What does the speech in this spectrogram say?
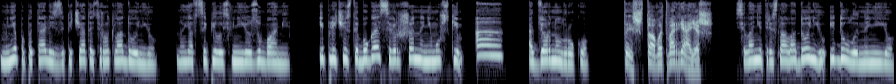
Мне попытались запечатать рот ладонью, но я вцепилась в нее зубами. И плечистый бугай совершенно не мужским а, -а, -а отдернул руку. «Ты что вытворяешь?» Селани трясла ладонью и дула на нее,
